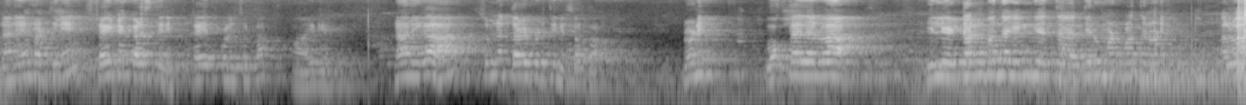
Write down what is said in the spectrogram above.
ನಾನು ಏನು ಮಾಡ್ತೀನಿ? ಸ್ಟ್ರೈಟಾಗಿ ಕಳಿಸ್ತೀನಿ. ಕೈ ಎತ್ಕೊಳ್ಳಿ ಸ್ವಲ್ಪ. ಹಾಂ ಇರಲಿ. ನಾನೀಗ ಸುಮ್ಮನೆ ತಳ್ಳಿಬಿಡ್ತೀನಿ ಸ್ವಲ್ಪ. ನೋಡಿ ಹೋಗ್ತಾ ಇದೆ ಅಲ್ವಾ? ಇಲ್ಲಿ ಟರ್ನ್ ಬಂದಾಗ ಹೆಂಗೆ ತಿರು ತಿರುವು ಮಾಡ್ಕೊಳುತ್ತೆ ನೋಡಿ. ಅಲ್ವಾ?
